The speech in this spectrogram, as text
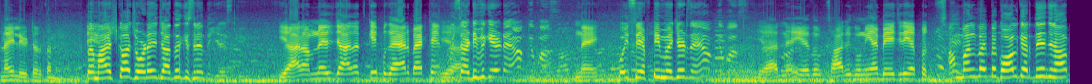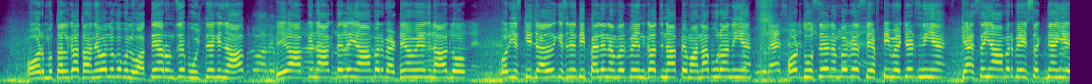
नहीं लीटर तो नहीं। पैमाइश का छोड़े इजाज़त किसने दी है इसकी? यार हमने इजाज़त के बगैर बैठे। सर्टिफिकेट है आपके पास? नहीं। कोई सेफ्टी मेजर्स हैं आपके पास? यार नहीं ये तो सारी दुनिया बेच रही है हम वन फाइव पे कॉल करते हैं जनाब और मुतलका थाने वालों को बुलवाते हैं और उनसे पूछते हैं कि जनाब ये आपके नाक दले यहाँ पर बैठे हुए हैं जनाब लोग और इसकी इजाज़त किसने दी? पहले नंबर पे इनका जनाब पैमाना पूरा नहीं है और दूसरे नंबर पे सेफ्टी मेजर्स नहीं है कैसे यहाँ पर बेच सकते हैं ये?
